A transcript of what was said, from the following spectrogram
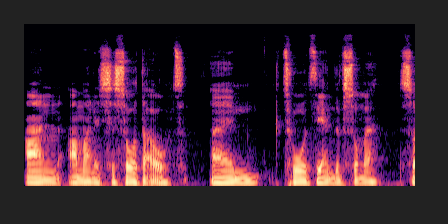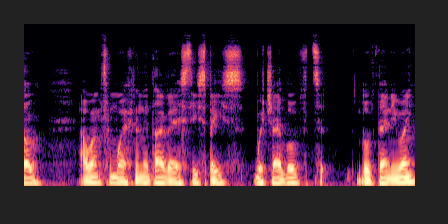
and I managed to sort that out um towards the end of summer. So I went from working in the diversity space, which I loved loved anyway,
